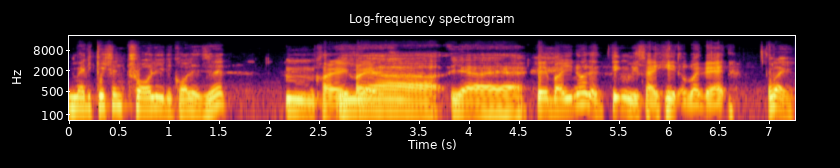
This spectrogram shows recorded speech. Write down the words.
medication trolley. They call it. Is it? Mm, correct, correct. Yeah, yeah, yeah. Hey, but you know the thing which I hate about that? Why?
